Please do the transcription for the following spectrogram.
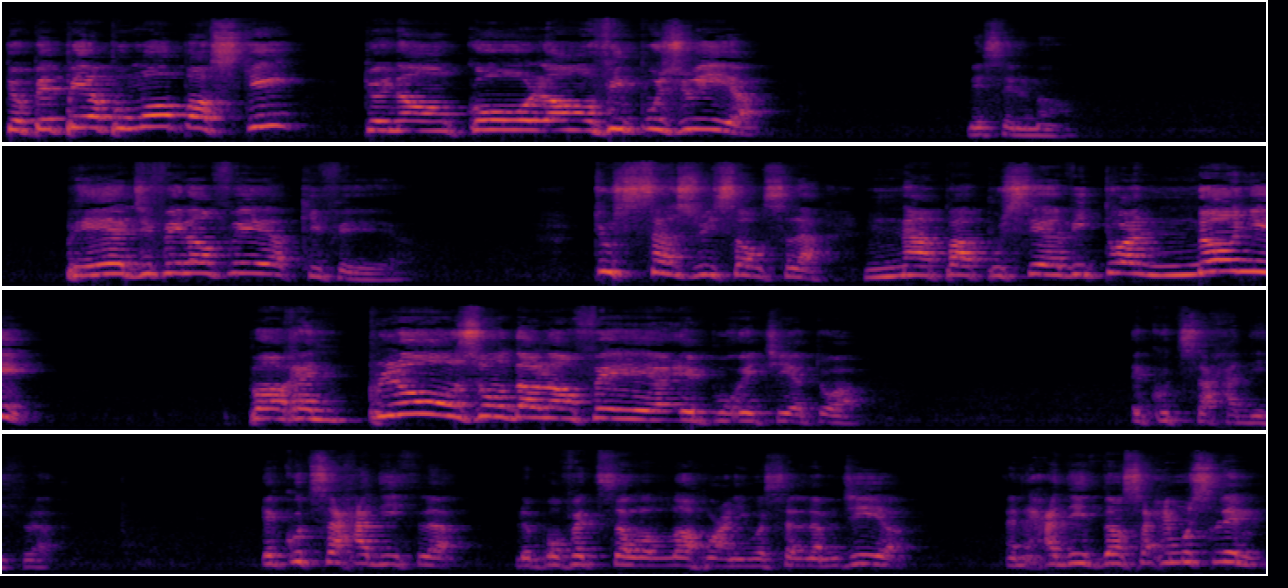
te pépère pour moi parce que tu n'as encore l'envie pour jouir. Mais seulement, Père du fait l'enfer, qui fait Toute sa jouissance-là n'a pas pour servir toi, non Par une plongeon dans l'enfer et pour à toi. Écoute ça hadith-là. Écoute ça hadith-là. Le prophète sallallahu alayhi wa sallam dit, un hadith dans Sahih Muslim,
